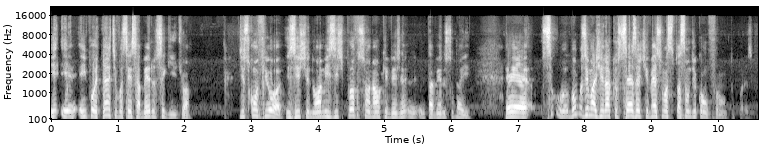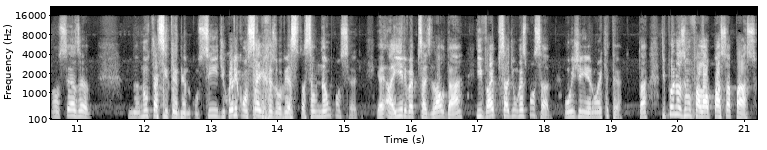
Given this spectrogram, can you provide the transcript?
é, é, importante vocês saberem o seguinte, ó. Desconfiou, existe nome, existe profissional que está vendo isso daí. É, vamos imaginar que o César tivesse uma situação de confronto, por exemplo. O César não está se entendendo com o síndico, ele consegue resolver a situação? Não consegue. Aí ele vai precisar de laudar e vai precisar de um responsável, um engenheiro, um arquiteto. Tá? Depois nós vamos falar o passo a passo.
